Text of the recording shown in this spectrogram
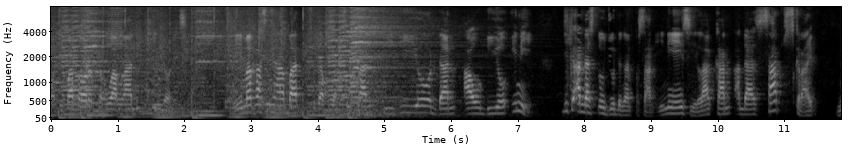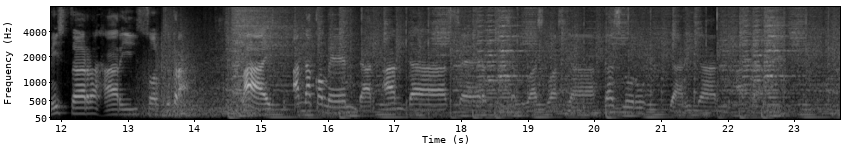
motivator keuangan Indonesia. Terima kasih sahabat sudah menyaksikan video dan audio ini. Jika Anda setuju dengan pesan ini, silakan Anda subscribe Mr. Hari Sol Putra. Like, Anda komen, dan Anda share seluas-luasnya ke seluruh jaringan Anda.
